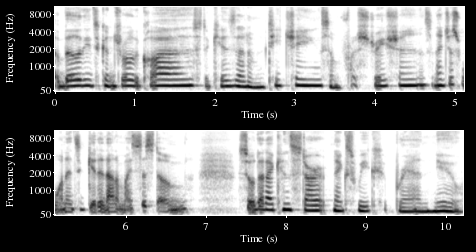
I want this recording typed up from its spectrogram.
ability to control the class, the kids that I'm teaching, some frustrations, and I just wanted to get it out of my system so that I can start next week brand new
